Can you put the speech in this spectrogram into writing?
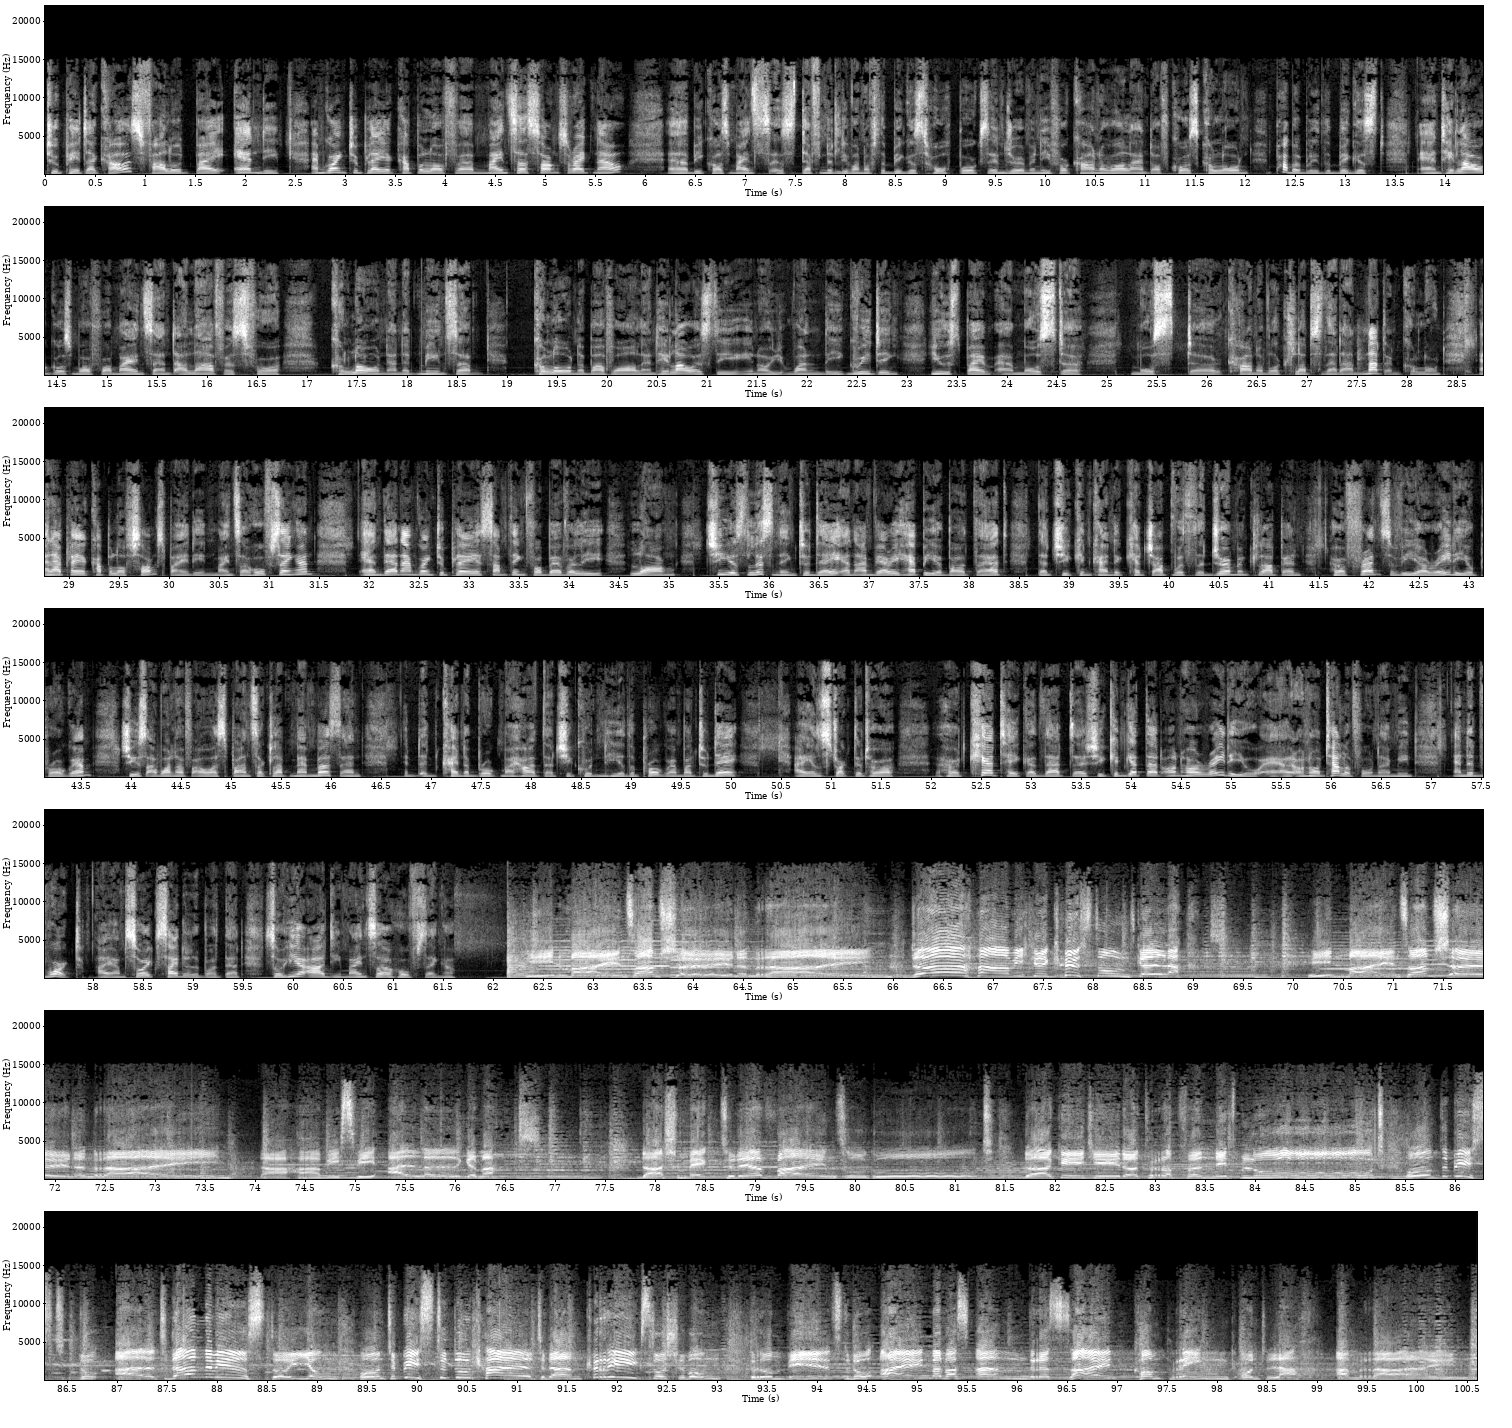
To Peter Kraus, followed by Andy. I'm going to play a couple of uh, Mainzer songs right now uh, because Mainz is definitely one of the biggest Hochburgs in Germany for Carnival, and of course, Cologne, probably the biggest. And Helau goes more for Mainz, and Alaaf is for Cologne, and it means um, Cologne above all, and Helau is the you know one the greeting used by uh, most uh, most uh, carnival clubs that are not in Cologne. And I play a couple of songs by the Mainzer Hofsängern, and then I'm going to play something for Beverly Long. She is listening today, and I'm very happy about that. That she can kind of catch up with the German club and her friends via radio program. She's uh, one of our sponsor club members, and it, it kind of broke my heart that she couldn't hear the program. But today, I instructed her, her caretaker, that uh, she can get that on her radio, uh, on her telephone, I mean, and it worked. I am so excited about that. So here are die Mainzer Hofsänger. In Mainz am schönen Rhein, da hab ich geküsst und gelacht. In Mainz am schönen Rhein, da hab ich's wie alle gemacht. Da schmeckt der Wein so gut, da geht jeder Tropfen ins Blut. Und bist du alt, dann wirst du jung. Und bist du kalt, dann kriegst du Schwung. Drum willst du einmal was anderes sein. Komm, trink und lach am Rhein.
